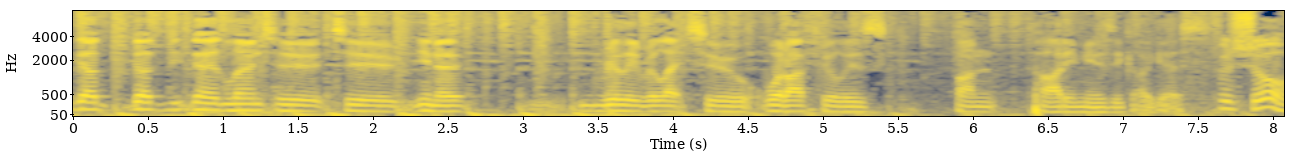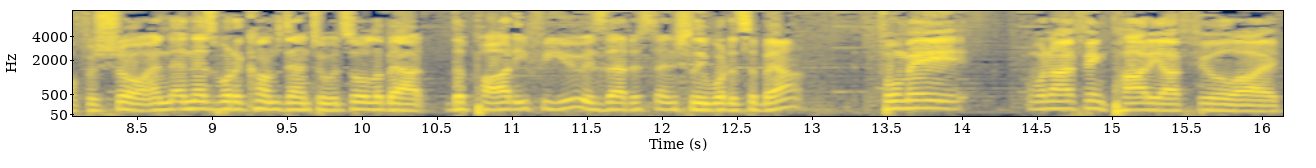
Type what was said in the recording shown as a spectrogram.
they'll they'll, they'll learn to to you know really relate to what I feel is fun party music, I guess. For sure, for sure. And and that's what it comes down to. It's all about the party for you. Is that essentially what it's about? For me, when I think party, I feel like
